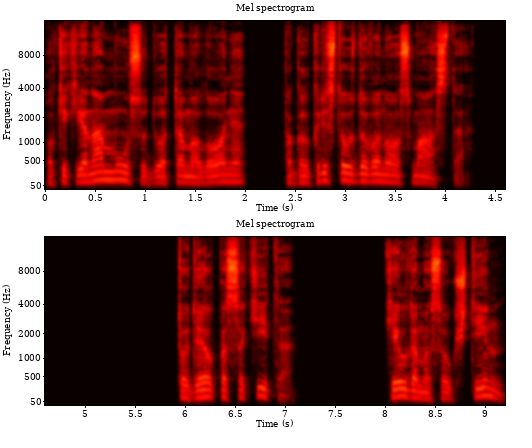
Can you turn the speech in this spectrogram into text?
O kiekvienam mūsų duota malonė pagal Kristaus dovanos mastą. Todėl pasakyta, kildamas aukštyn,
